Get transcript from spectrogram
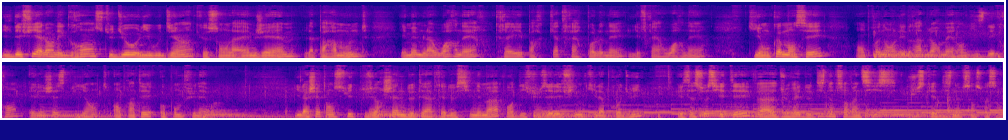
Il défie alors les grands studios hollywoodiens que sont la MGM, la Paramount et même la Warner, créée par quatre frères polonais, les frères Warner, qui ont commencé en prenant les draps de leur mère en guise d'écran et les chaises pliantes empruntées aux pompes funèbres. Il achète ensuite plusieurs chaînes de théâtre et de cinéma pour diffuser les films qu'il a produits, et sa société va durer de 1926 jusqu'à 1960.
